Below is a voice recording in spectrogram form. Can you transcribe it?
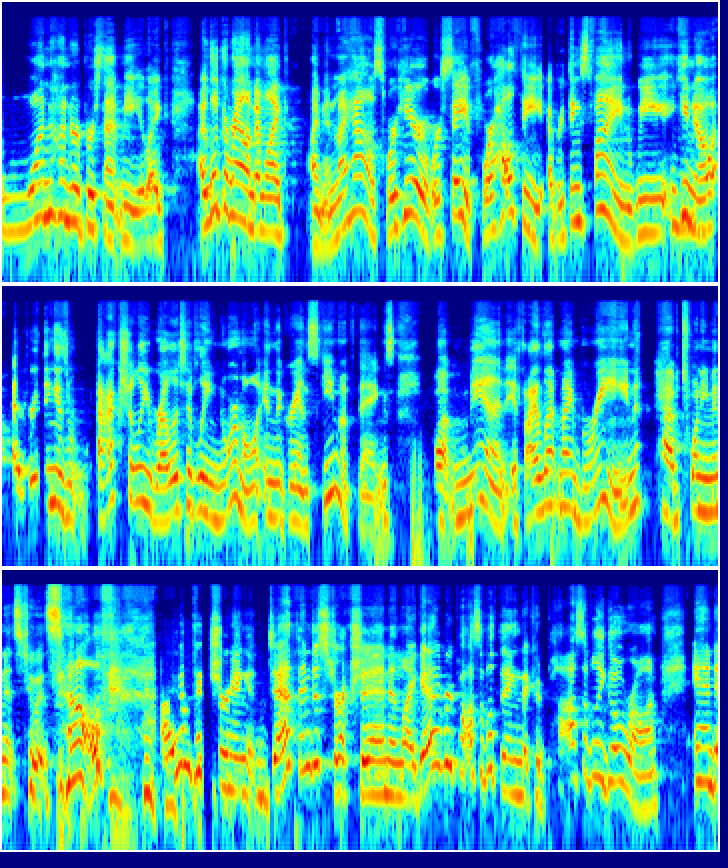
100% me. Like I look around, I'm like, I'm in my house. We're here. We're safe. We're healthy. Everything's fine. We, you know, mm-hmm. everything is actually relatively normal in the grand scheme of things. But man, if I let my brain have 20 minutes to itself, I am picturing death and destruction and like every possible thing that could possibly go wrong. And,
